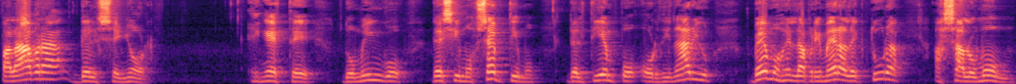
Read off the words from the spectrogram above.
Palabra del Señor. En este domingo decimoséptimo del tiempo ordinario, vemos en la primera lectura a Salomón,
